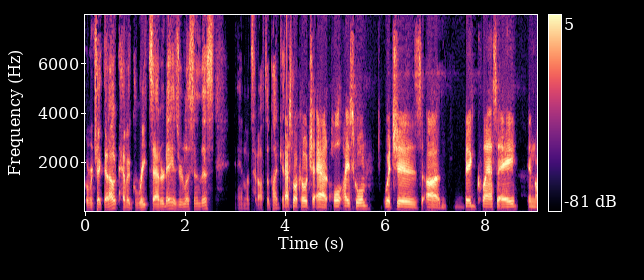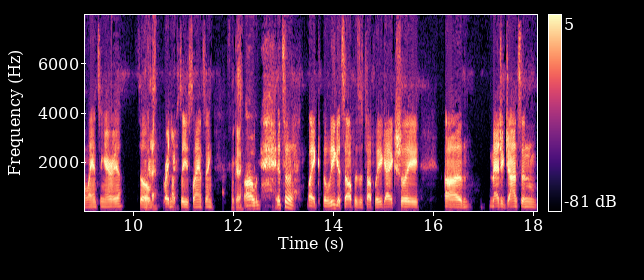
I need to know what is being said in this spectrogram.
go over and check that out. Have a great Saturday as you're listening to this, and let's head off to the podcast. basketball coach at Holt High School, which is uh, big Class A in the Lansing area. So Okay. right next to East Lansing. Okay. Uh, it's a like the league itself is a tough league. I actually, um, Magic Johnson,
